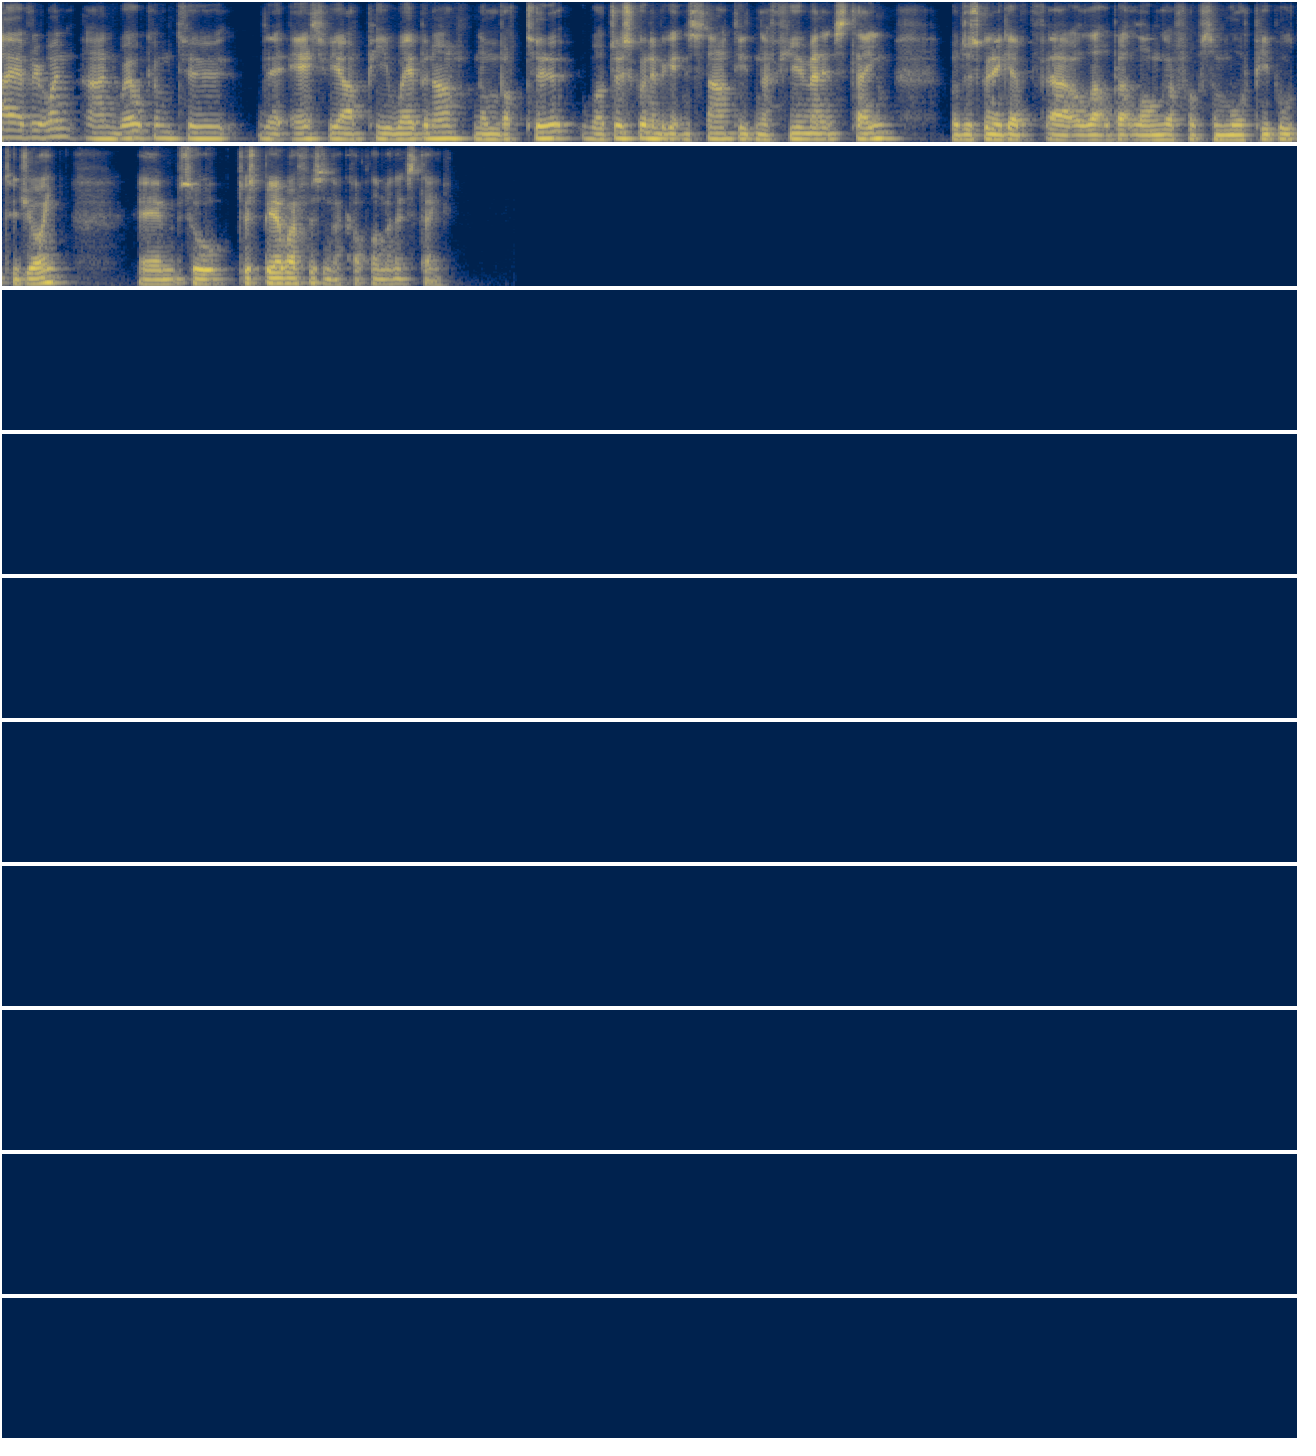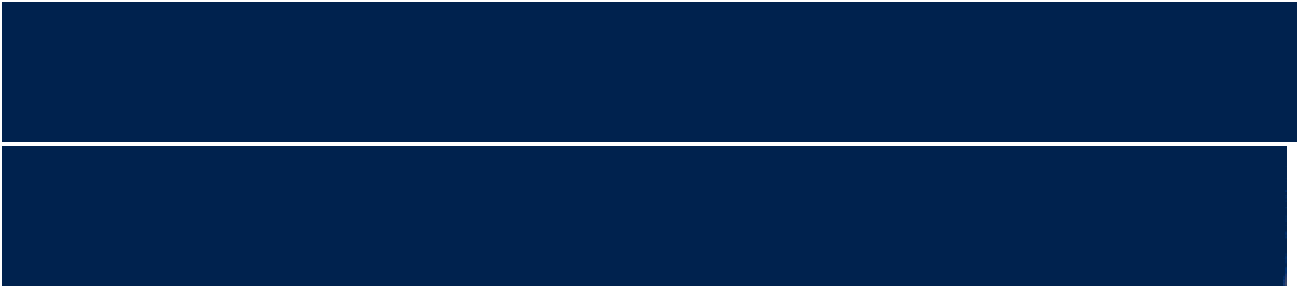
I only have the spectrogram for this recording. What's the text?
Hi everyone and welcome to the SVRP webinar number two. We're just going to be getting started in a few minutes time. We're just going to give uh, a little bit longer for some more people to join. Um, so just bear with us in a couple of minutes time.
